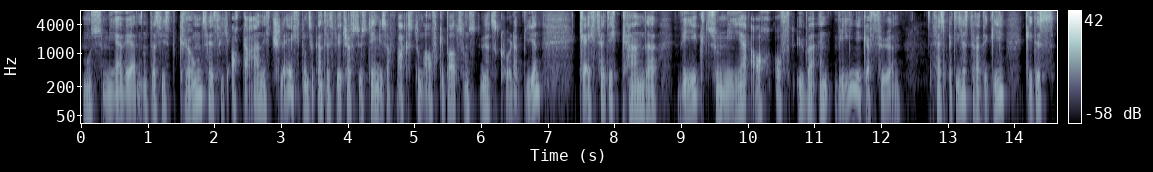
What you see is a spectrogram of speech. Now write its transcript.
muss mehr werden. Und das ist grundsätzlich auch gar nicht schlecht. Unser ganzes Wirtschaftssystem ist auf Wachstum aufgebaut, sonst würde es kollabieren. Gleichzeitig kann der Weg zu mehr auch oft über ein weniger führen. Das heißt, bei dieser Strategie geht es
